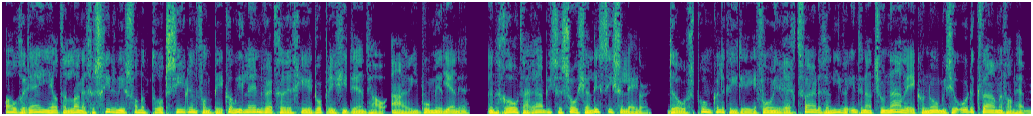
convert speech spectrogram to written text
Algerije had een lange geschiedenis van het trotseren van Bekoil en werd geregeerd door president Houari Boumedienne, een groot Arabische socialistische leider. De oorspronkelijke ideeën voor een rechtvaardige nieuwe internationale economische orde kwamen van hem.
